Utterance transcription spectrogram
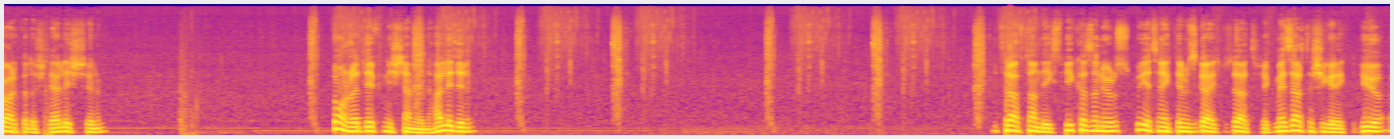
Şu arkadaşı yerleştirelim. Sonra defin işlemlerini halledelim. Taraftan da XP kazanıyoruz. Bu yeteneklerimiz gayet güzel artacak. Mezar taşı gerekli diyor.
